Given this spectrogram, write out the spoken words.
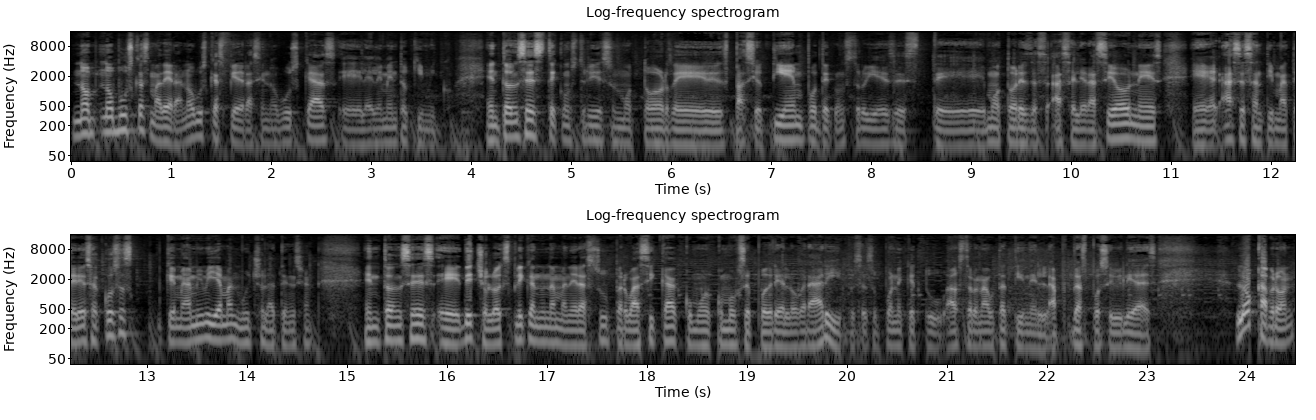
no, no buscas madera, no buscas piedra, sino buscas eh, el elemento químico. Entonces te construyes un motor de espacio-tiempo, te construyes este motores de aceleraciones, eh, haces antimateria, o sea, cosas que a mí me llaman mucho la atención. Entonces, de hecho, lo explican de una manera súper básica cómo, cómo se podría lograr y pues se supone que tu astronauta tiene la- las posibilidades. Lo cabrón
